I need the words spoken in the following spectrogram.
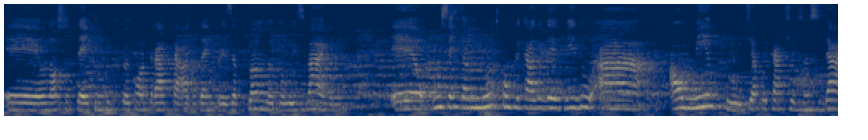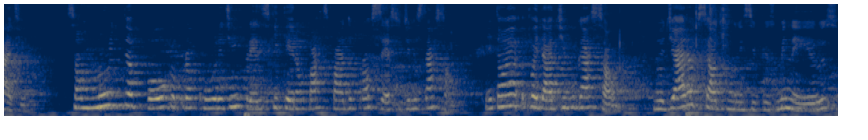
é, o nosso técnico que foi contratado da empresa Plano, doutor Luiz Wagner, é um certame muito complicado devido a aumento de aplicativos na cidade. São muita pouca procura de empresas que queiram participar do processo de licitação. Então é, foi dada divulgação no Diário Oficial dos Municípios Mineiros,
